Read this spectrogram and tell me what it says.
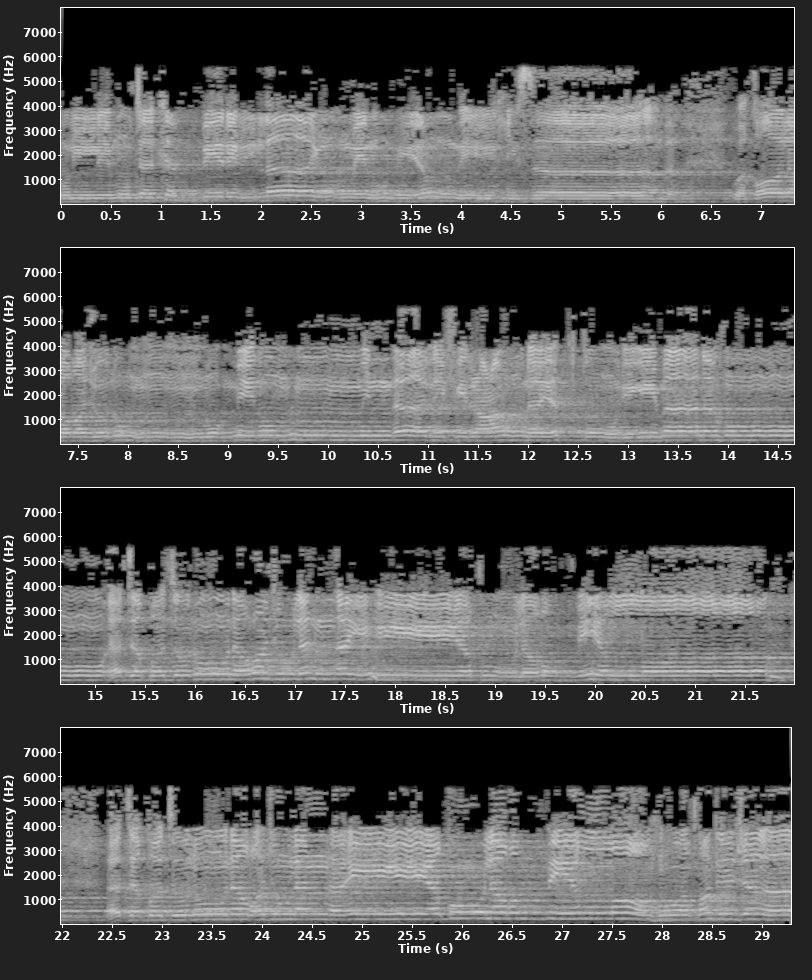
كل متكبر لا يؤمن بيوم الحساب. وقال رجل مؤمن من آل فرعون يكتم إيمانه أتقتلون رجلا أن يقول ربي الله؟ أتقتلون رجلا أن يقول ربي الله وقد جاء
